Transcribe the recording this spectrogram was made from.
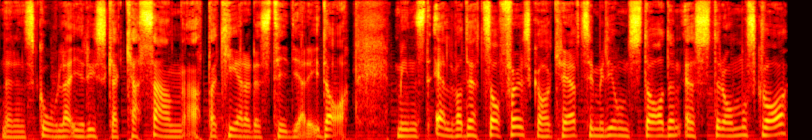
när en skola i ryska Kazan attackerades tidigare idag. Minst 11 dödsoffer ska ha krävts i miljonstaden öster om Moskva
